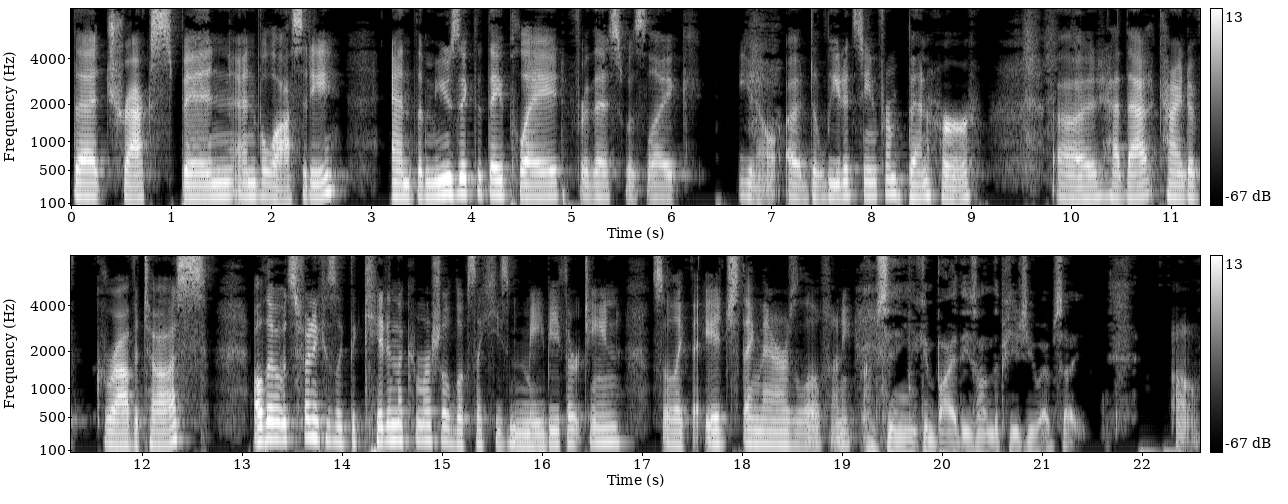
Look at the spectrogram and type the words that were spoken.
that tracks spin and velocity. And the music that they played for this was like you know, a deleted scene from Ben Hur. Uh, had that kind of gravitas. Although it's funny because like the kid in the commercial looks like he's maybe 13. So like the age thing there is a little funny. I'm seeing you can buy these on the PG website. Oh,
